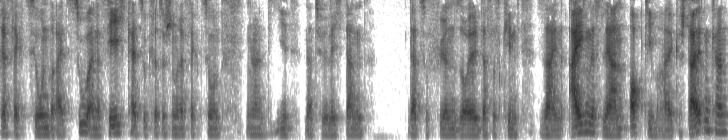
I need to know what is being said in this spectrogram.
Reflexion bereits zu, eine Fähigkeit zur kritischen Reflexion, äh, die natürlich dann dazu führen soll, dass das Kind sein eigenes Lernen optimal gestalten kann.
